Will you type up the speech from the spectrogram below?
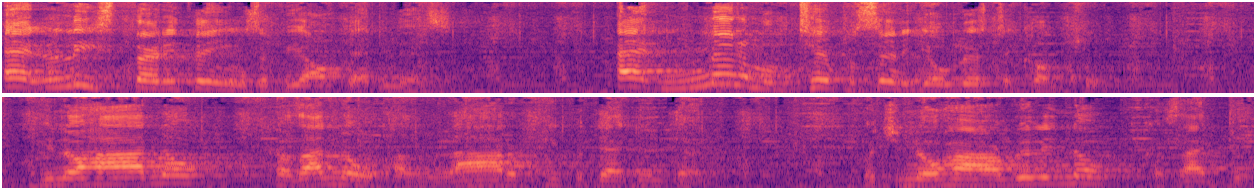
at least 30 things will be off that list. At minimum, 10% of your list will come true. You know how I know? Because I know a lot of people that have done it. But you know how I really know? Because I did.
